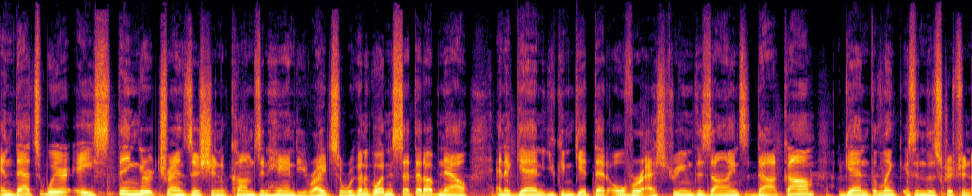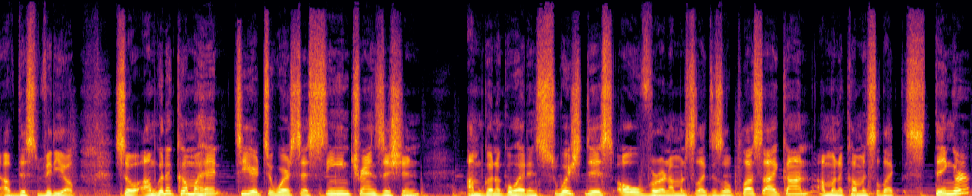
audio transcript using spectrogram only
And that's where a stinger transition comes in handy, right? So we're going to go ahead and set that up now. And again, you can get that over at streamdesignz.com. Again, the link is in the description of this video. So I'm going to come ahead here to where it says scene transition. I'm gonna go ahead and switch this over and I'm gonna select this little plus icon. I'm gonna come and select Stinger.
